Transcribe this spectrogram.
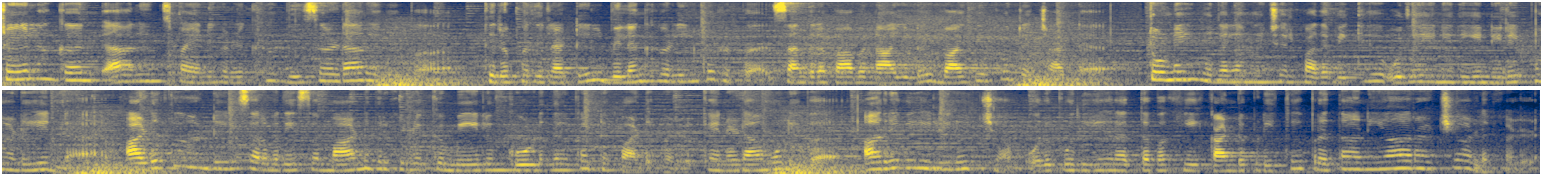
ஸ்ரீலங்கன் ஏர்லைன்ஸ் பயணிகளுக்கு விசேட அறிவிப்பு. திருப்பதி லட்டில் விலங்குகளின் கொழுப்பு. சந்திரபாபு நாயுடு பகிர் குற்றச்சாட்டு. துணை முதலமைச்சர் பதவிக்கு உதயநிதியின் நிலைப்பாடு என்ன? அடுத்த ஆண்டில் சர்வதேச மாணவர்களுக்கு மேலும் கூடுதல் கட்டுப்பாடுகள். கனடா முடிவு. அறிவியலின் உச்சம். ஒரு புதிய இரத்த வகையை கண்டுபிடித்து பிரித்தானிய ஆராய்ச்சியாளர்கள்.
